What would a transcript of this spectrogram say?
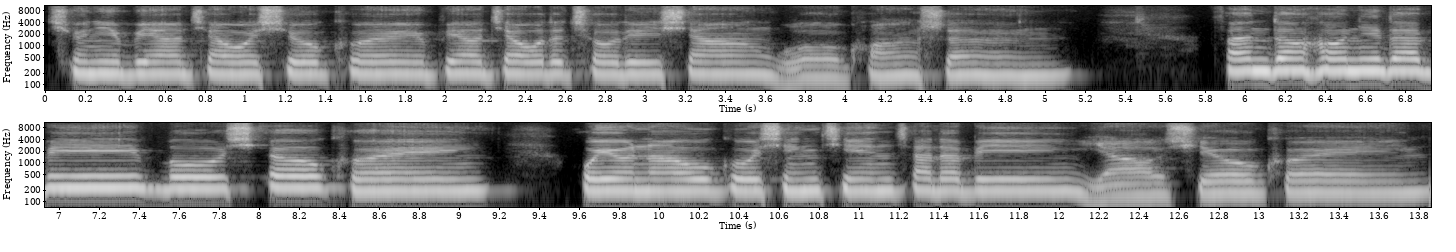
求你不要叫我羞愧，不要叫我的仇敌向我狂声。反等候你的必不羞愧，唯有那无辜心奸诈的必要羞愧。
